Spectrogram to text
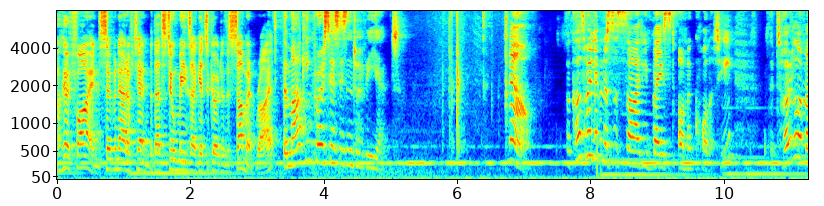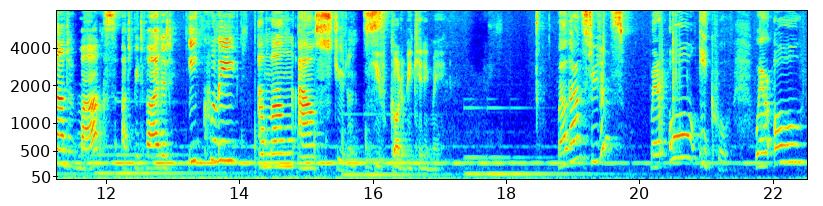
Okay, fine, 7 out of 10, but that still means I get to go to the summit, right? The marking process isn't over yet. Now, because we live in a society based on equality, the total amount of marks are to be divided equally among our students. You've got to be kidding me. Well done, students. We're all equal. We're all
